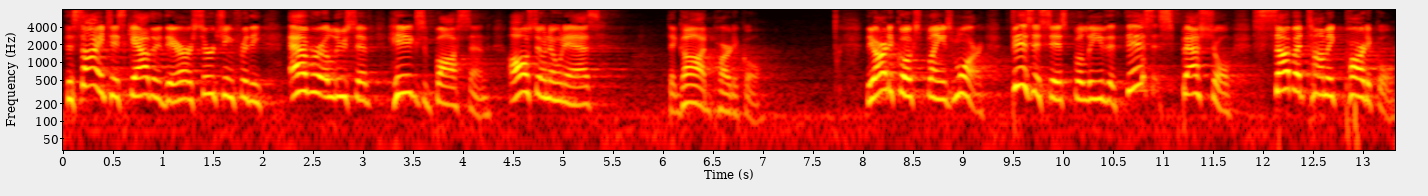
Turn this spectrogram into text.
The scientists gathered there are searching for the ever elusive Higgs boson, also known as the God particle. The article explains more. Physicists believe that this special subatomic particle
